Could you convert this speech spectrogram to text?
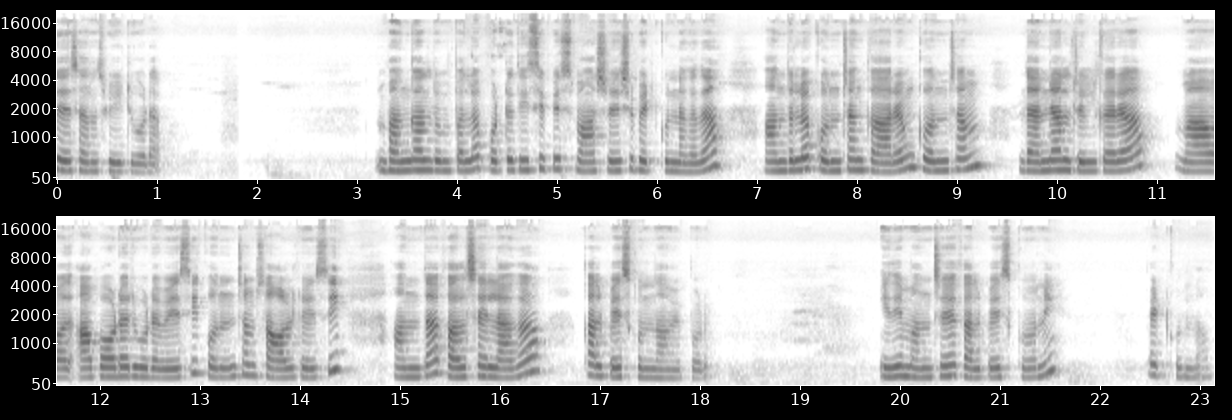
చేశాను స్వీట్ కూడా. బంగాళదుంపలో పొట్టు తీసి స్మాష్ చేసి పెట్టుకున్నా కదా అందులో కొంచెం కారం కొంచెం ధనియాలు జీలకర్ర ఆ పౌడర్ కూడా వేసి కొంచెం సాల్ట్ వేసి అంతా కలిసేలాగా కలిపేసుకుందాం ఇప్పుడు. ఇది మంచిగా కలిపేసుకొని పెట్టుకుందాం.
